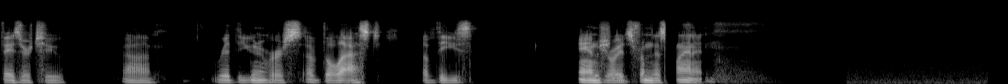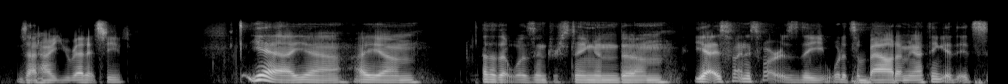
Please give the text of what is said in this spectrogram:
phaser to uh, rid the universe of the last of these androids from this planet. Is that how you read it, Steve? Yeah, yeah. I um I thought that was interesting and um yeah, as far, and as far as the what it's about, I mean, I think it, it's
